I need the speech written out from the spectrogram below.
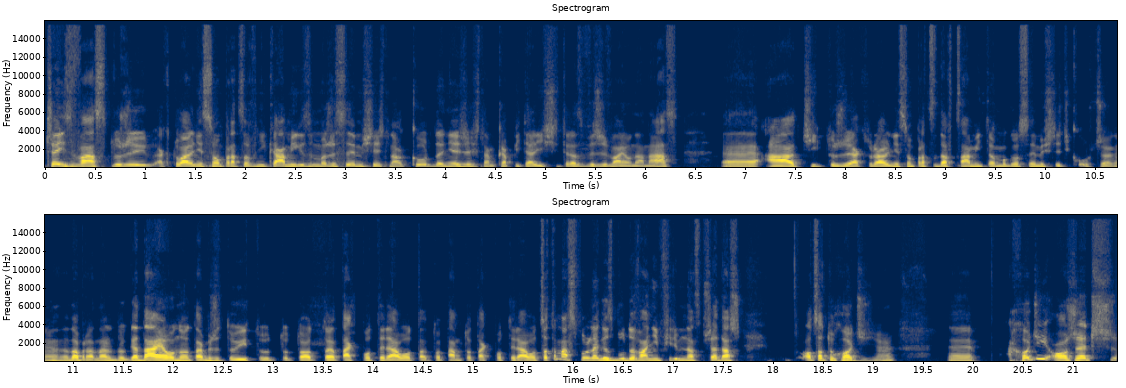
część z was, którzy aktualnie są pracownikami, może sobie myśleć, no kurde, nieźle się tam kapitaliści teraz wyżywają na nas, a ci, którzy aktualnie są pracodawcami, to mogą sobie myśleć, kurczę, nie? no dobra, no gadają, no tam, że tu i tu to, to, to tak potyrało, to, to tam to tak potyrało, co to ma wspólnego z budowaniem firm na sprzedaż, o co tu chodzi, nie? E, a chodzi o rzecz e,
